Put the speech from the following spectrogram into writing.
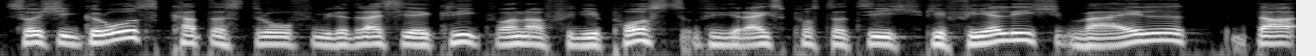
solche Großkatastrophen wie der Dreißigjährige Krieg waren auch für die Post, für die Reichspost natürlich gefährlich, weil da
